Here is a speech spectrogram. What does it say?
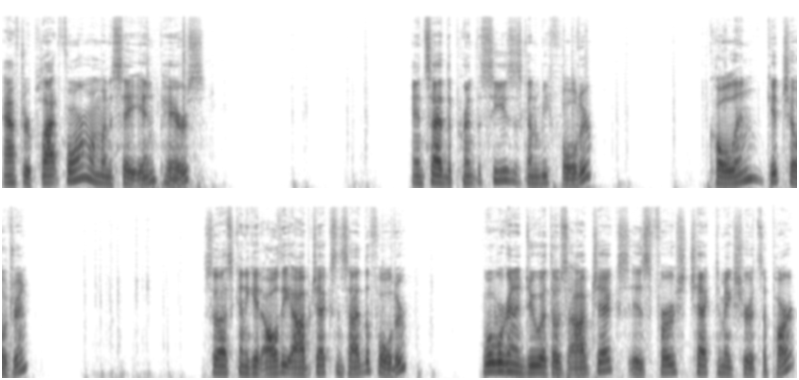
After platform, I'm going to say in pairs. Inside the parentheses is going to be folder, colon, get children. So that's going to get all the objects inside the folder. What we're going to do with those objects is first check to make sure it's a part.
